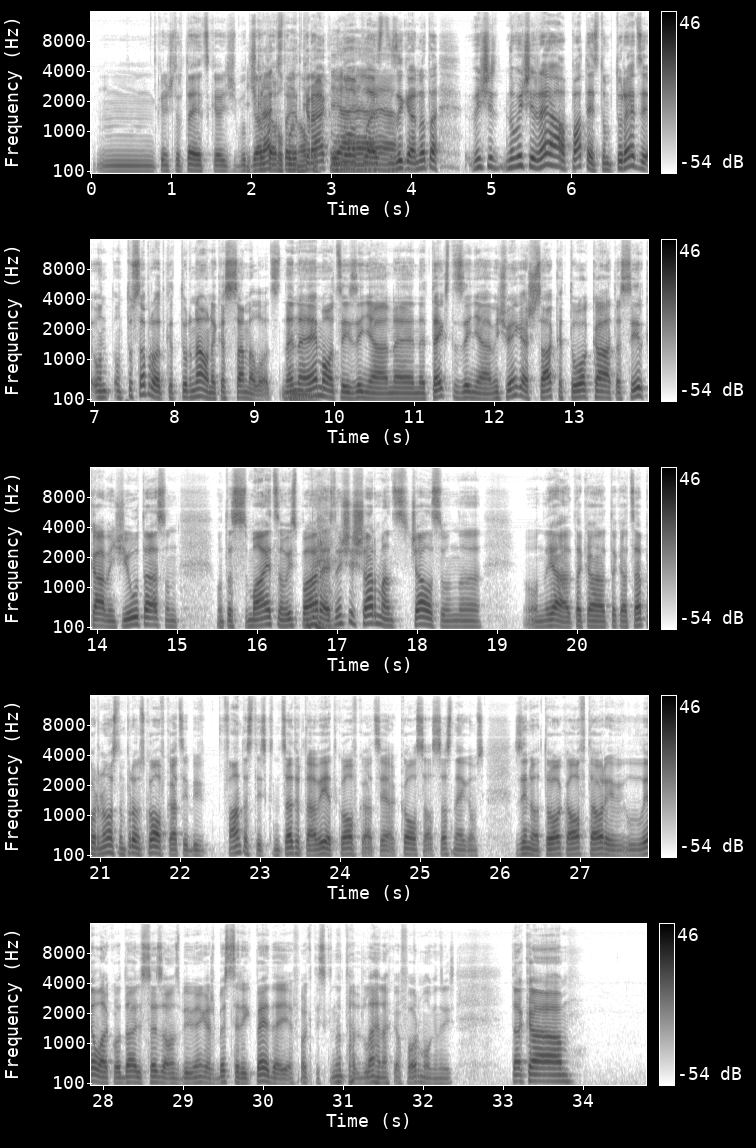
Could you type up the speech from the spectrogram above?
Mm, viņš tur teica, ka viņš būtu viņš gatavs tagad krāpēt, noplēst. Nu tā, viņš, ir, nu, viņš ir reāli pateicis, tu, tu redzi, un, un tu saproti, ka tur nav nekas samelots. Ne, mm. ne emociju ziņā, ne, ne teksta ziņā. Viņš vienkārši saka to, kā tas ir, kā viņš jūtas, un, un tas smaids un vispārējais. viņš ir šarmants čels. Un, uh, Un, jā, tā kā, tā kā cepura nos, nu, protams, kvalifikācija bija fantastiska. Nu, ceturtā vieta kvalifikācijā - kolosāls sasniegums. Zinot to, ka Alfa Tauri lielāko daļu sezonas bija vienkārši bezcerīgi pēdējie, faktiski nu, tāda lēnākā formula. Gandrīz. Tā kā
